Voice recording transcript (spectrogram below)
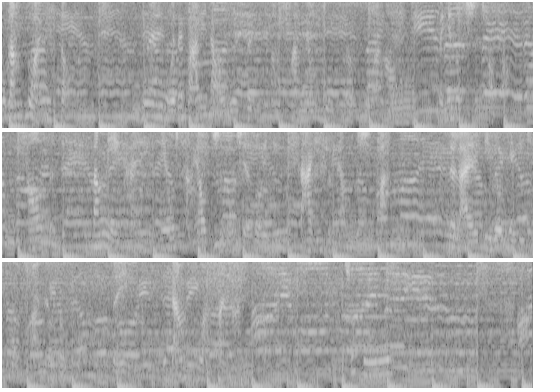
我刚做完运动，因为我在巴厘岛，我觉得这几天从来没有肚子饿过，然后每天都吃超饱。然后等当你还没有想要吃东西的时候，已经大家已经准备要吃饭。再来第六天、第七天，我从来没有饿过，所以刚刚吃完饭然后，舒服。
